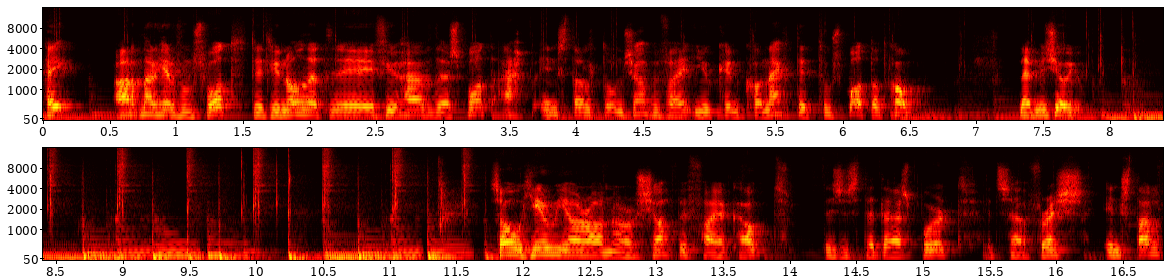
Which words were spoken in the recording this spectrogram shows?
Hey, Arnar here from SPOD. Did you know that uh, if you have the SPOD app installed on Shopify, you can connect it to spod.com? Let me show you. So here we are on our Shopify account. This is the dashboard. It's a fresh install.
